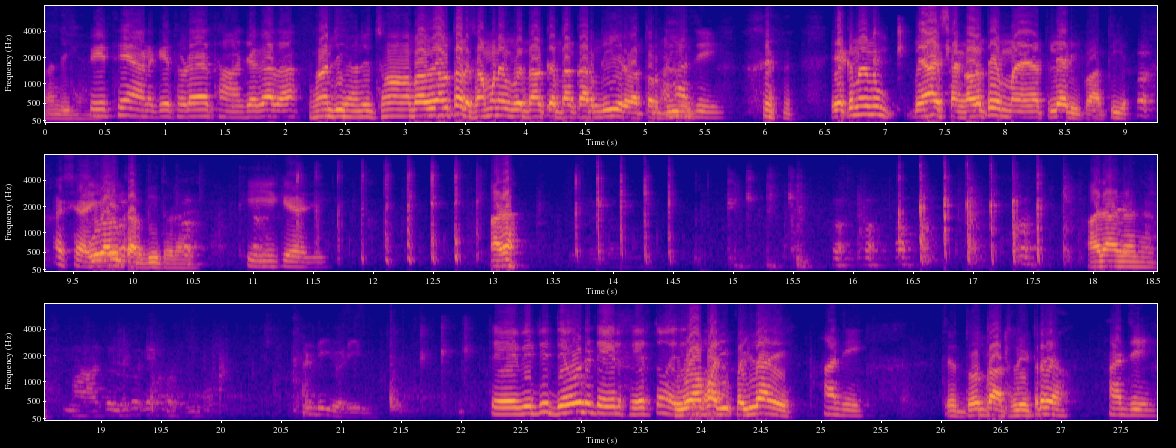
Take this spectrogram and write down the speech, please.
ਹਾਂਜੀ ਤੇ ਹਾਂਜੀ ਇੱਥੇ ਆਣ ਕੇ ਥੋੜਾ ਥਾਂ ਜਗ੍ਹਾ ਦਾ? ਹਾਂਜੀ ਹਾਂਜੀ ਥਾਂ ਦਾ ਵੀ ਆ ਤੁਹਾਡੇ ਸਾਹਮਣੇ ਬੰਦਾ ਕਿਦਾਂ ਕਰਦੀ ਹੈ ਤੁਰਦੀ। ਹਾਂਜੀ। ਇੱਕ ਨਾ ਨੂੰ ਪਿਆ ਸੰਗਲ ਤੇ ਮੈਂ ਤਲਿਆੜੀ ਪਾਤੀ ਆ ਅੱਛਾ ਉਹਦਾ ਵੀ ਜੀ ਕਰਦੀ ਥੋੜਾ ਠੀਕ ਹੈ ਜੀ। ਆ ਜਾ। ਆ ਜਾ ਆ ਜਾ, ਆ ਜਾ। ਤੇ ਵੀਰ ਜੀ ਦਿਓ ਡਿਟੇਲ ਫੇਰ ਤੋਂ ਇਹਦੀ। ਸੂਆ ਭਾਜੀ ਪਹਿਲਾ ਏ ਹਾਂਜੀ। ਤੇ ਦੁੱਧ 8 ਲੀਟਰ ਆ। ਹਾਂਜੀ।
